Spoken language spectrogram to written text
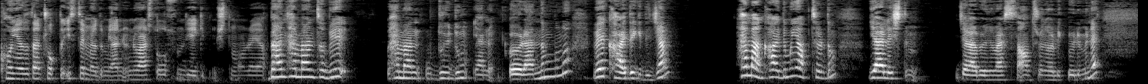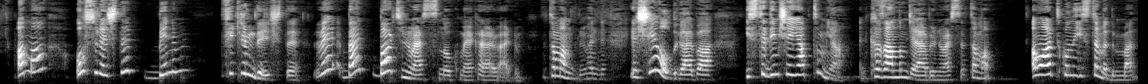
Konya zaten çok da istemiyordum yani üniversite olsun diye gitmiştim oraya. Ben hemen tabii hemen duydum yani öğrendim bunu ve kayda gideceğim. Hemen kaydımı yaptırdım. Yerleştim Celal Üniversitesi antrenörlük bölümüne. Ama o süreçte benim fikrim değişti ve ben Bart Üniversitesi'nde okumaya karar verdim. Tamam dedim hani ya şey oldu galiba istediğim şeyi yaptım ya. Hani kazandım Celal Üniversitesi tamam. Ama artık onu istemedim ben.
